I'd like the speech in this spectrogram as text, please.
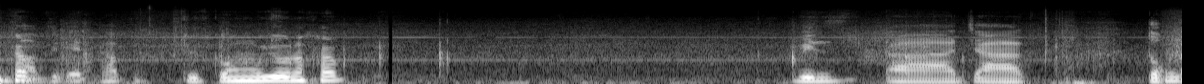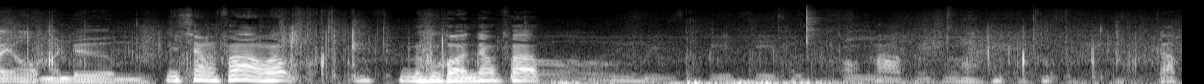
อุณหอันภูนี้มินะครับ31ครับ จุดกองวิวนะครับบินอ่าจากตกไปออกเหมือนเดิมนี่ช่างภาพครับดูก่อนช่างภาพก็วินสปีด4.4ขอภาพไปด้วยกับ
